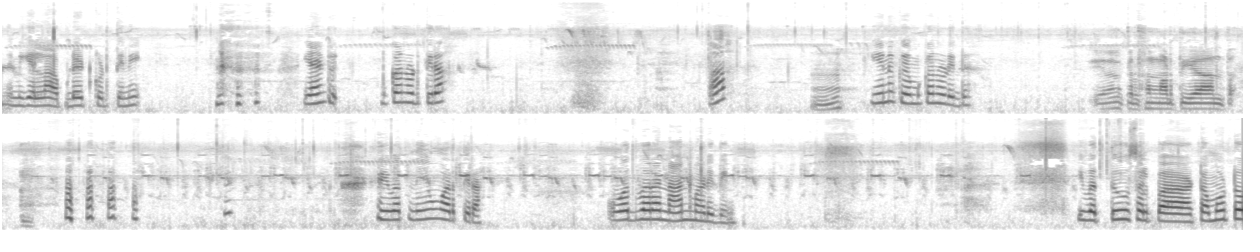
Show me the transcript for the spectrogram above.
ನಿಮಗೆಲ್ಲ ಅಪ್ಡೇಟ್ ಕೊಡ್ತೀನಿ. ಏನ್ರಿ? ಮುಖ ನೋಡ್ತೀರಾ? ಆ? ಏನಕ್ಕೆ ಮುಖ ನೋಡಿದ್ದೆ? ಏನೇನು ಕೆಲಸ ಮಾಡ್ತೀಯಾ ಅಂತ. ಇವತ್ತು ನೀವು ಮಾಡ್ತೀರಾ? ಹೋದ್ವಾರ ನಾನು ಮಾಡಿದ್ದೀನಿ. ಇವತ್ತು ಸ್ವಲ್ಪ ಟೊಮೊಟೊ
